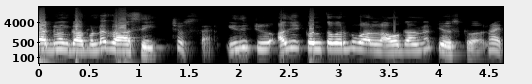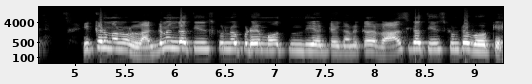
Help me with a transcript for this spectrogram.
లగ్నం కాకుండా రాశి చూస్తారు. ఇది చూ అది కొంతవరకు వాళ్ళ అవగాహన చేసుకోవాలి. ఇక్కడ మనం లగ్నంగా తీసుకున్నప్పుడు ఏమవుతుంది అంటే కనుక రాశిగా తీసుకుంటే ఓకే.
